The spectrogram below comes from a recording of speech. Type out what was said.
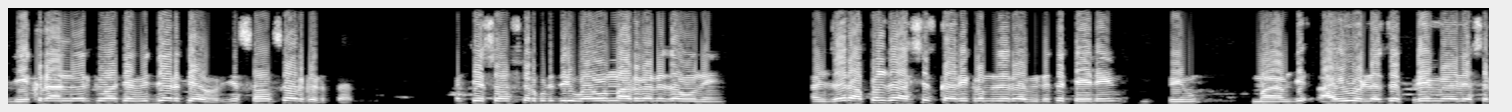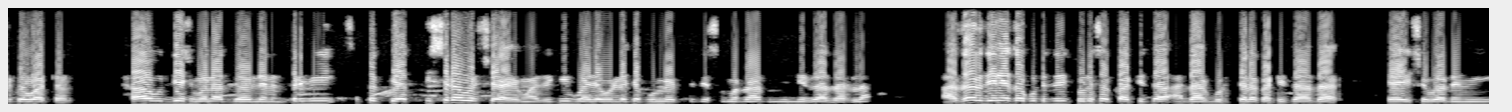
लेकरांवर किंवा त्या विद्यार्थ्यांवर जे संस्कार घडतात तर ते संस्कार कुठेतरी वाव मार्गाने जाऊ नये. आणि जर आपण जर असेच कार्यक्रम जर राबविले तर त्याला प्रेम म्हणजे आई वडिलाचं प्रेम मिळाल्यासारखं वाटल. हा उद्देश मनात मिळाल्यानंतर मी सतत त्या तिसऱ्या वर्ष आहे माझं की माझ्या वडिलाच्या पुण्यतिथी स्मरणार्थ मी निराधारला धरला आधार देण्याचा कुठेतरी थोडासा काठीचा आधार बुडत्याला काठीचा आधार. त्या हिशोबाने मी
